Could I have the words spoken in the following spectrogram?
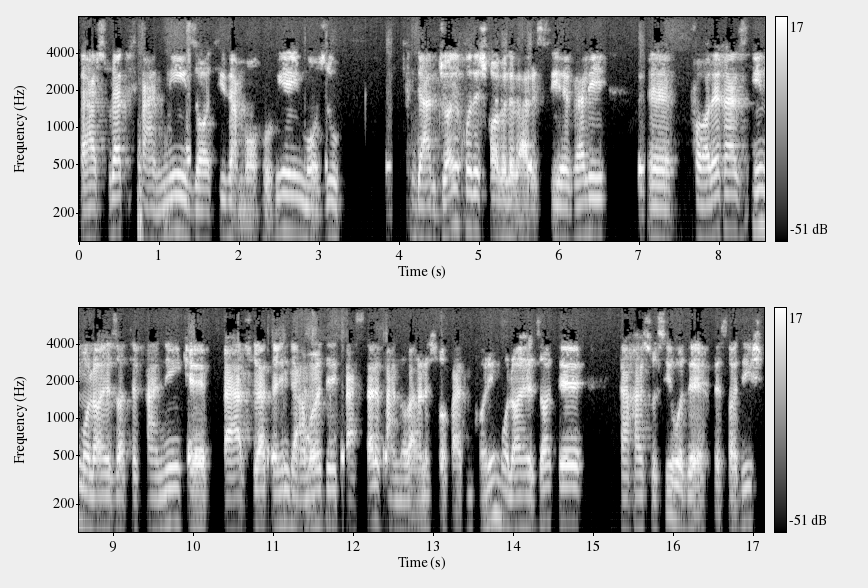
به هر صورت فنی ذاتی و ماهوی این موضوع در جای خودش قابل بررسیه. ولی فارغ از این ملاحظات فنی که به هر صورت داریم در مورد یک بستر فناورانه صحبت می‌کنیم ملاحظات تخصصی حوزه اقتصادیش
